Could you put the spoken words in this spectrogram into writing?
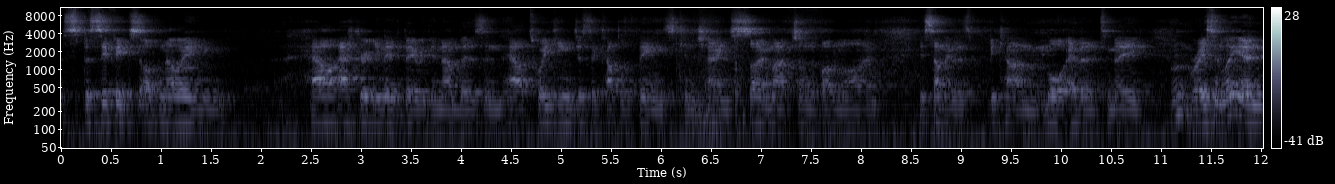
specifics of knowing how accurate you need to be with your numbers and how tweaking just a couple of things can change so much on the bottom line is something that's become more evident to me Mm. recently. And,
